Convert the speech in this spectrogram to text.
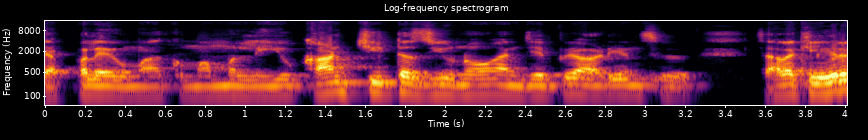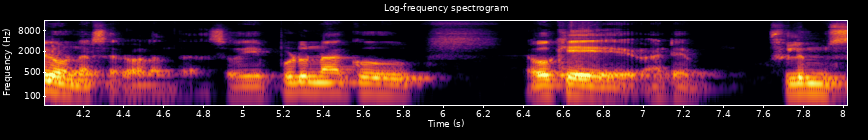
చెప్పలేవు మాకు. మమ్మల్ని you can't cheaters you know అని చెప్పి ఆడియన్స్ చాలా క్లియర్గా ఉన్నారు సార్ వాళ్ళంతా. సో ఎప్పుడు నాకు ఓకే అంటే films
